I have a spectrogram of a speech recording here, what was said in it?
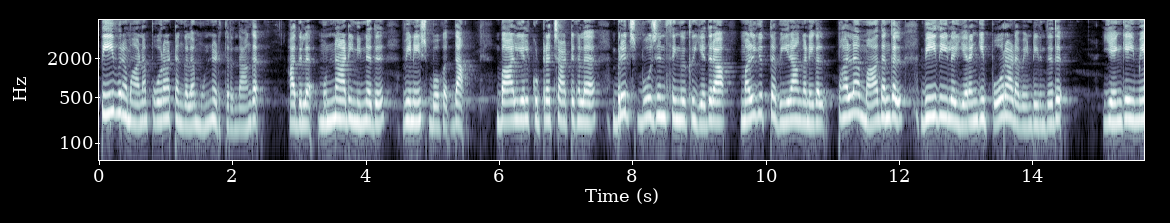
தீவிரமான போராட்டங்களை முன்னெடுத்திருந்தாங்க. அதுல முன்னாடி நின்னது வினேஷ் போகத் தான். பாலியல் குற்றச்சாட்டுகளை பிரிட்ஜ் பூஜன் சிங்குக்கு எதிராக மல்யுத்த வீராங்கனைகள் பல மாதங்கள் வீதியில இறங்கி போராட வேண்டியிருந்தது. எங்கேயுமே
